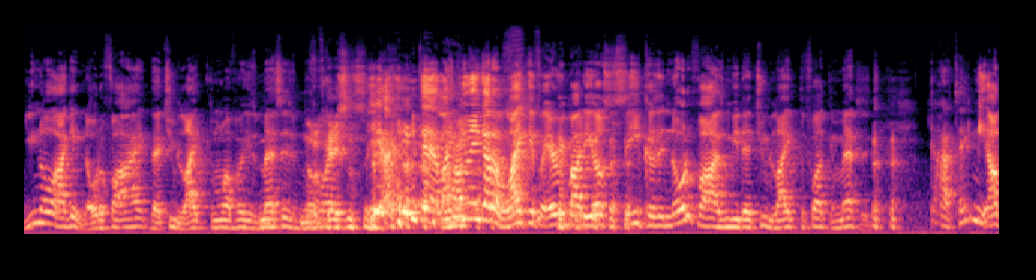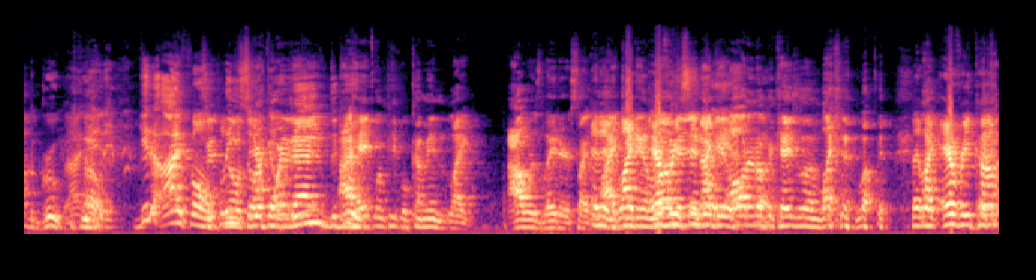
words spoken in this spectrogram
you know, I get notified that you like the motherfucker's message. before- Notifications? Yeah, I hate that. Like, you ain't gotta like it for everybody else to see because it notifies me that you like the fucking message. God, take me out the group. I, No. Get an iPhone, please, no, so to I can leave that, the group. I hate when people come in like hours later. It's like And then liking like and every loving, and I get yeah. all the notifications and liking and loving. They like every The comment.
